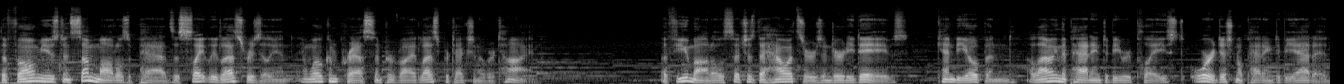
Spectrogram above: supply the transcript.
The foam used in some models of pads is slightly less resilient and will compress and provide less protection over time. A few models, such as the Howitzers and Dirty Daves, can be opened, allowing the padding to be replaced or additional padding to be added,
